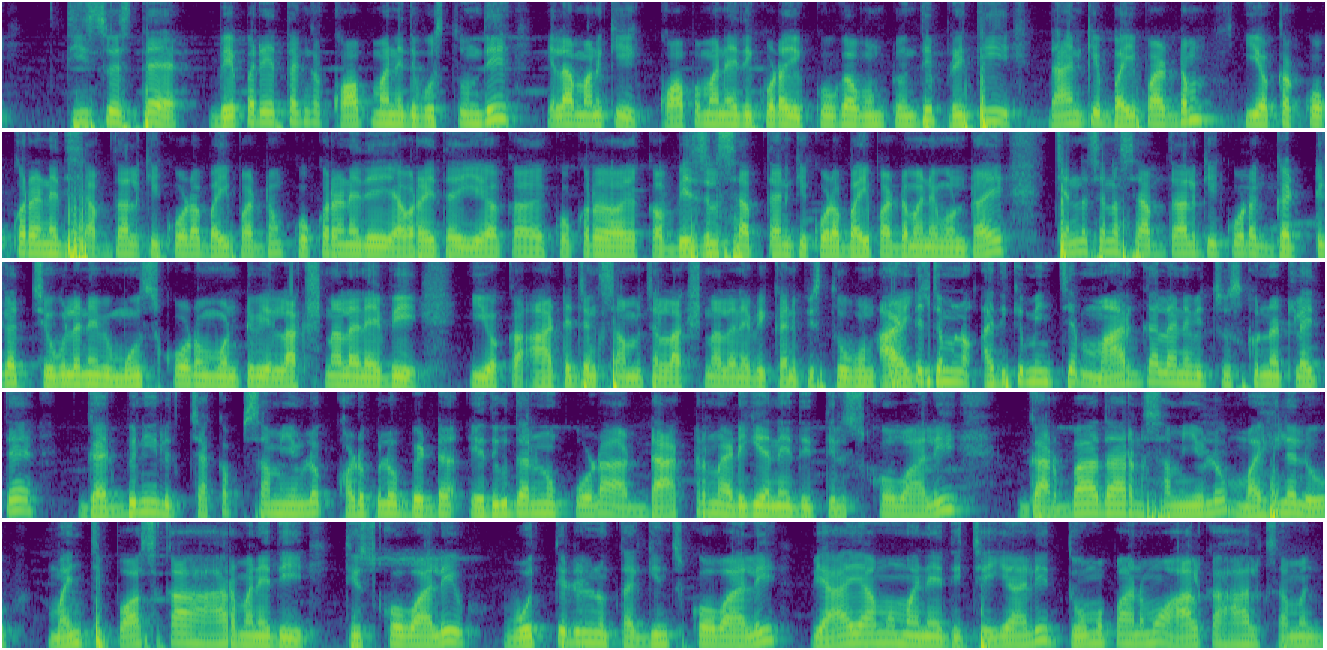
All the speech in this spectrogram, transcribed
తీసేస్తే విపరీతంగా కోపం అనేది వస్తుంది. ఇలా మనకి కోపం అనేది కూడా ఎక్కువగా ఉంటుంది. ప్రతి దానికి భయపడడం ఈ యొక్క కుక్కర్ అనేది శబ్దాలకి కూడా భయపడడం కుక్కర్ అనేది ఎవరైతే ఈ యొక్క కుక్కర్ యొక్క విజిల్ శబ్దానికి కూడా భయపడడం అనేవి ఉంటాయి. చిన్న చిన్న శబ్దాలకి కూడా గట్టిగా చెవులు అనేవి మూసుకోవడం వంటివి లక్షణాలు అనేవి ఈ యొక్క ఆటిజంకి సంబంధించిన లక్షణాలు అనేవి కనిపిస్తూ ఉంటాయి. ఆటిజంను అధిగమించే మార్గాలు అనేవి చూసుకున్నట్లయితే గర్భిణీలు చెకప్ సమయంలో కడుపులో బిడ్డ ఎదుగుదలను కూడా డాక్టర్ని అడిగి అనేది తెలుసుకోవాలి. గర్భాధారణ సమయంలో మహిళలు మంచి పోషకాహారం అనేది తీసుకోవాలి. ఒత్తిడులను తగ్గించుకోవాలి. వ్యాయామం అనేది చేయాలి ధూమపానము ఆల్కహాల్కి సంబంధ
